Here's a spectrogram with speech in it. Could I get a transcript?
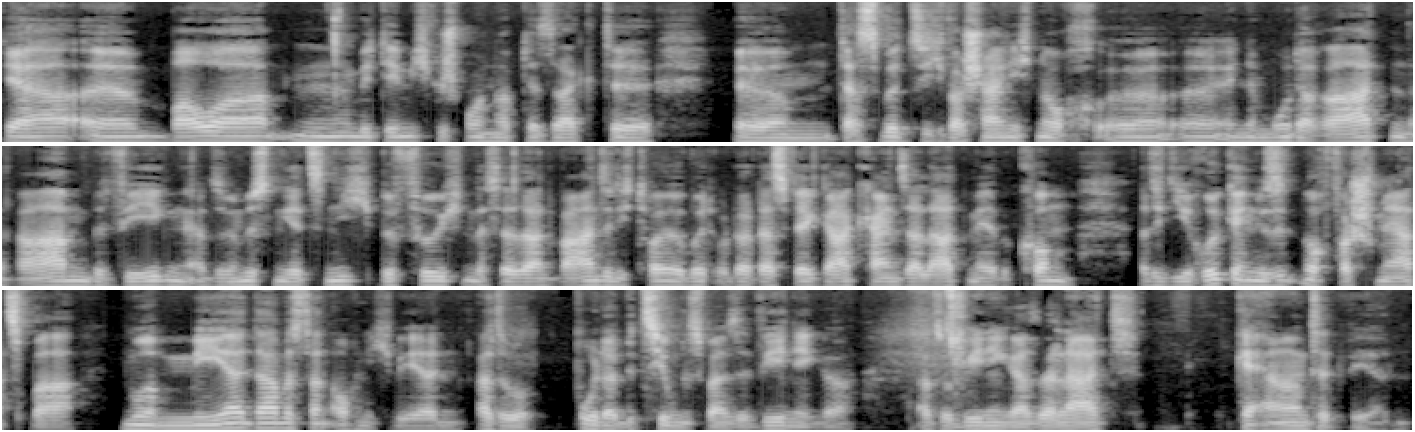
Der äh, Bauer, mit dem ich gesprochen habe, der sagte, ähm, das wird sich wahrscheinlich noch äh, in einem moderaten Rahmen bewegen. Also wir müssen jetzt nicht befürchten, dass der Salat wahnsinnig teuer wird oder dass wir gar keinen Salat mehr bekommen. Also die Rückgänge sind noch verschmerzbar. Nur mehr darf es dann auch nicht werden. Also oder beziehungsweise weniger. Also weniger Salat geerntet werden.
